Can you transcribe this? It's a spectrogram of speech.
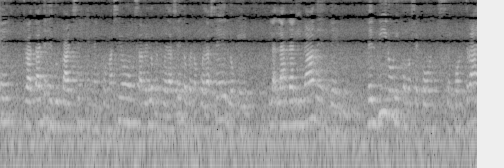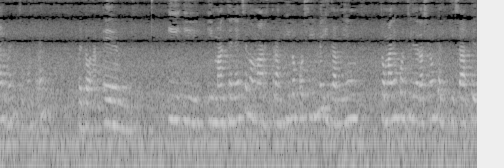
es tratar de educarse en la información, saber lo que puede hacer, lo que no puede hacer, lo que la, la realidad de- de- del virus y cómo se, se contrae, se contrae, perdona, Eh, y, mantenerse lo más tranquilo posible y también tomar en consideración que quizás que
